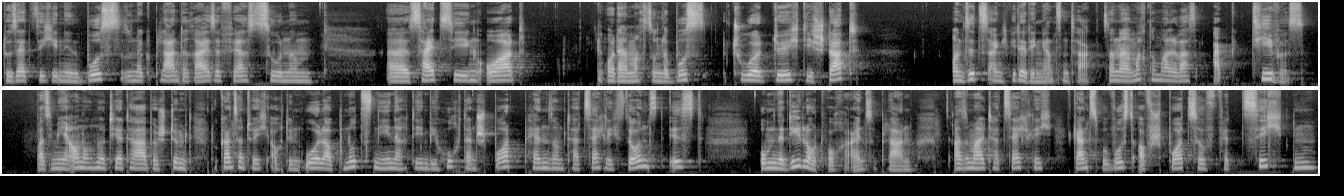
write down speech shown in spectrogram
du setzt dich in den Bus, so eine geplante Reise, fährst zu einem äh, Sightseeing-Ort oder machst so eine Bus- Tour durch die Stadt und sitzt eigentlich wieder den ganzen Tag, sondern mach doch mal was Aktives. Was ich mir auch noch notiert habe, stimmt, du kannst natürlich auch den Urlaub nutzen, je nachdem, wie hoch dein Sportpensum tatsächlich sonst ist, um eine Deload-Woche einzuplanen. Also mal tatsächlich ganz bewusst auf Sport zu verzichten,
